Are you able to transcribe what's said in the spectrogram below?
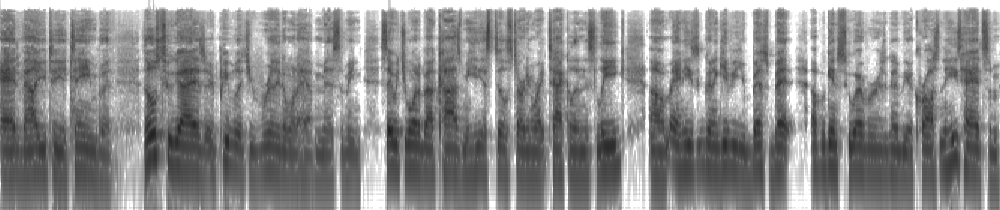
add value to your team. But those two guys are people that you really don't want to have miss. I mean, say what you want about Cosmi, he is still starting right tackle in this league, um, and he's going to give you your best bet up against whoever is going to be across. And he's had some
